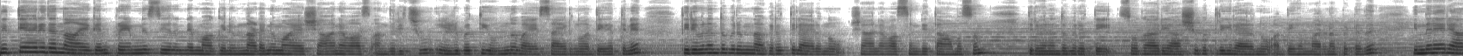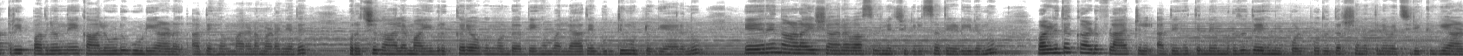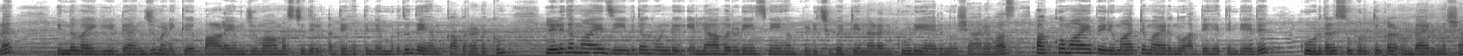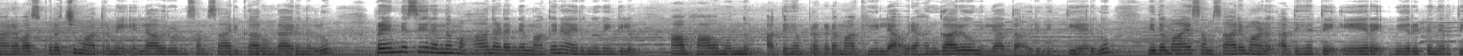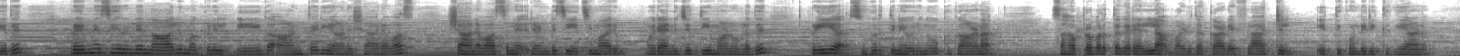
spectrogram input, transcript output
നിത്യഹരിത നായകൻ പ്രേം നസീറിന്റെ മകനും നടനുമായ ഷാനവാസ് അന്തരിച്ചു. എഴുപത്തിയൊന്ന് വയസ്സായിരുന്നു അദ്ദേഹത്തിന്. തിരുവനന്തപുരം നഗരത്തിലായിരുന്നു ഷാനവാസിന്റെ താമസം. തിരുവനന്തപുരത്തെ സ്വകാര്യ ആശുപത്രിയിലായിരുന്നു അദ്ദേഹം മരണപ്പെട്ടത്. ഇന്നലെ രാത്രി പതിനൊന്നേ കാലോടുകൂടിയാണ് അദ്ദേഹം മരണമടഞ്ഞത്. കുറച്ചു കാലമായി വൃക്കരോഗം കൊണ്ട് അദ്ദേഹം വല്ലാതെ ബുദ്ധിമുട്ടുകയായിരുന്നു. ഏറെ നാളായി ഷാനവാസ് ഇതിന് ചികിത്സ തേടിയിരുന്നു. വഴുതക്കാട് ഫ്ളാറ്റിൽ അദ്ദേഹത്തിന്റെ മൃതദേഹം ഇപ്പോൾ പൊതുദർശനത്തിന് വച്ചിരിക്കുകയാണ്. ഇന്ന് വൈകിട്ട് അഞ്ചു മണിക്ക് പാളയം ജുമാ മസ്ജിദിൽ അദ്ദേഹത്തിന്റെ മൃതദേഹം കബറടക്കും. ലളിതമായ ജീവിതം കൊണ്ട് എല്ലാവരുടെയും സ്നേഹം പിടിച്ചുപറ്റിയ നടൻ കൂടിയായിരുന്നു ഷാനവാസ്. പക്വമായ പെരുമാറ്റമായിരുന്നു അദ്ദേഹത്തിന്റെത് കൂടുതൽ സുഹൃത്തുക്കൾ ഉണ്ടായിരുന്ന ഷാനവാസ് കുറച്ചു മാത്രമേ എല്ലാവരോടും സംസാരിക്കാറുണ്ടായിരുന്നുള്ളൂ. പ്രേം നസീർ എന്ന മഹാനടന്റെ മകനായിരുന്നുവെങ്കിലും ആ ഭാവമൊന്നും അദ്ദേഹം പ്രകടമാക്കിയില്ല. ഒരു അഹങ്കാരവുമില്ലാത്ത ഒരു വ്യക്തിയായിരുന്നു. മിതമായ സംസാരമാണ് അദ്ദേഹത്തെ ഏറെ വേറിട്ട് നിർത്തിയത്. പ്രേം നസീറിന്റെ നാലു മക്കളിൽ ഏക ആൺതരിയാണ് ഷാനവാസ്. ഷാനവാസിന് രണ്ട് ചേച്ചിമാരും ഒരു അനുജത്തിയുമാണുള്ളത്. പ്രിയ സുഹൃത്തിനെ ഒരു നോക്ക് കാണാൻ സഹപ്രവർത്തകരെല്ലാം വഴുതക്കാടെ ഫ്ലാറ്റിൽ എത്തിക്കൊണ്ടിരിക്കുകയാണ്.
